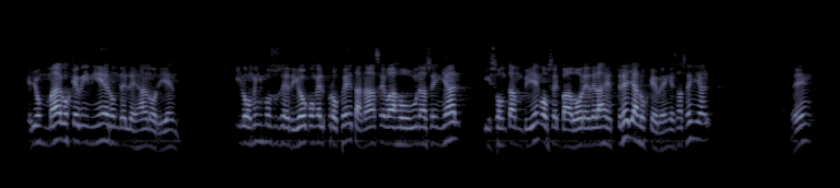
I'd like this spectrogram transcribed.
aquellos magos que vinieron del lejano oriente. Y lo mismo sucedió con el profeta, nace bajo una señal y son también observadores de las estrellas los que ven esa señal. Amén.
